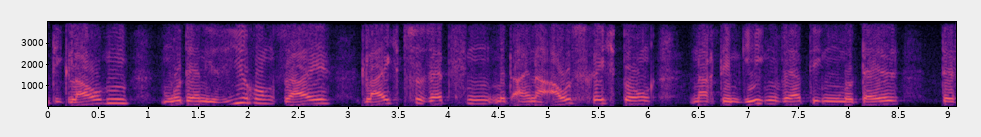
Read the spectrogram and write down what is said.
die glauben, Modernisierung sei gleichzusetzen mit einer Ausrichtung nach dem gegenwärtigen Modell des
